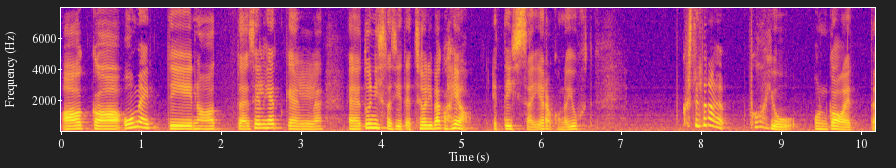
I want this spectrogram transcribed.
aga ometi nad sel hetkel eh, tunnistasid, et see oli väga hea, et teist sai erakonna juht. kas teil täna kahju on ka, et,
